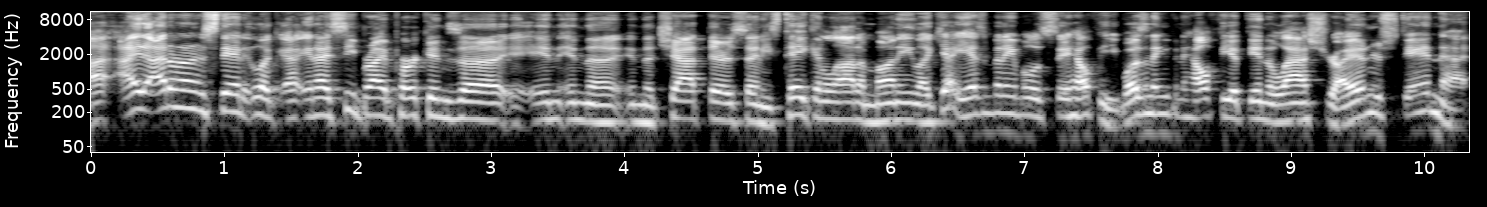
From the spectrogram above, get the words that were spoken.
I, I, don't understand it. Look, and I see Brian Perkins uh, in in the in the chat there saying he's taking a lot of money. Like, yeah, he hasn't been able to stay healthy. He wasn't even healthy at the end of last year. I understand that,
